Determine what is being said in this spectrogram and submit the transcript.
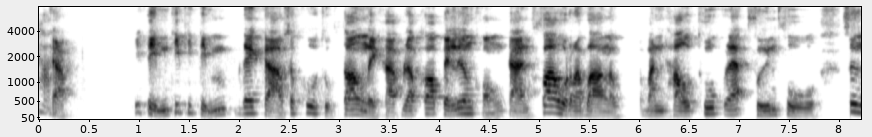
ค่ะครับ พี่ติ๋มที่พี่ติ๋มได้กล่าวสักครู่ถูกต้องเลยครับ แล้วก็เป็นเรื่องของการเฝ้าระวังบรรเทาทุกข์และฟื้นฟู ซึ่ง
